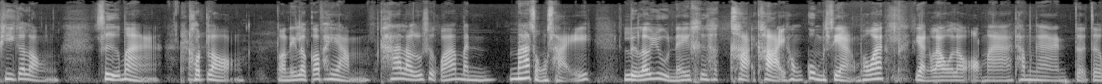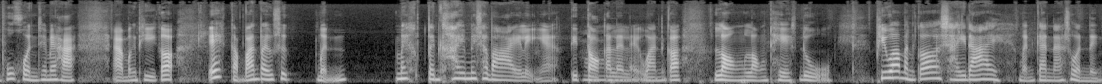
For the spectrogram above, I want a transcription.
พี่ก็ลองซื้อมาค่ะทดลอง ตอนนี้เราก็พยายาม ถ้าเรารู้สึกว่ามันน่าสงสัย หรือเราอยู่ในคือขายขายของกลุ่มเสี่ยง เพราะว่าอย่างเราเราออกมาทำงานเจอเจอผู้คนใช่ไหมคะอ่าบางทีก็เอ๊ะกลับบ้านไปรู้สึกเหมือน ไม่เป็นไข้ไม่สบายอะไรอย่างเงี้ยติดต่อกันหอ๋อลาย ๆ วันก็ลองลองเทสดู พี่ว่ามันก็ใช้ได้เหมือนกันนะส่วนหนึ่ง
